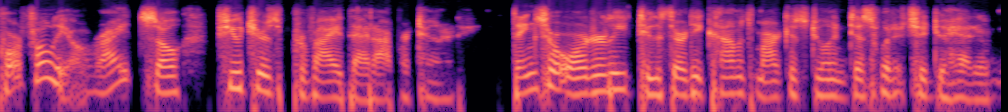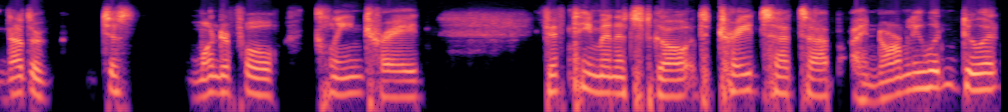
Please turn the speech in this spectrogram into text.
portfolio, right? So futures provide that opportunity. Things are orderly. 230 comes, market's doing just what it should do. Had another just wonderful, clean trade. 15 minutes to go. The trade sets up. I normally wouldn't do it,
